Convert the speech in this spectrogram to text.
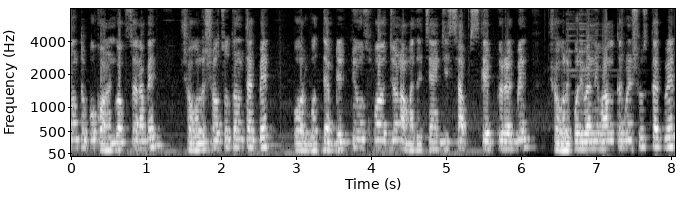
মন্তব্য কমেন্ট বক্সে জানাবেন। সকলে সচেতন থাকবেন। পরবর্তী আপডেট নিউজ পাওয়ার জন্য আমাদের চ্যানেলটি সাবস্ক্রাইব করে রাখবেন। সকলে পরিবার নিয়ে ভালো থাকবেন, সুস্থ থাকবেন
